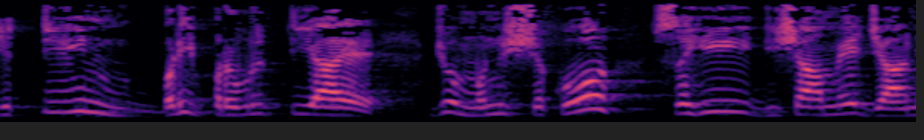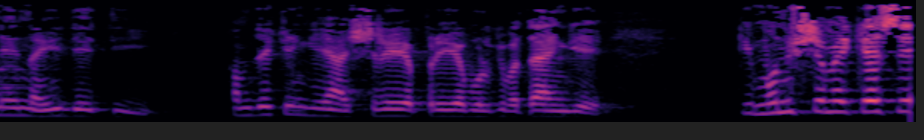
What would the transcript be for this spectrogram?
ये तीन बड़ी प्रवृत्तियाँ है, जो मनुष्य को सही दिशा में जाने नहीं देती। हम देखेंगे यहाँ श्रेय, प्रिय बोल के बताएँगे कि मनुष्य में कैसे,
